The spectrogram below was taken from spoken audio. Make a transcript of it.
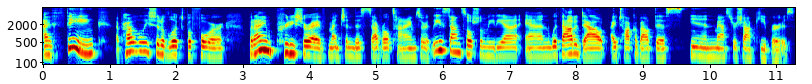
I think, I probably should have looked before, but I am pretty sure I've mentioned this several times, or at least on social media. And without a doubt, I talk about this in Master Shopkeepers.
